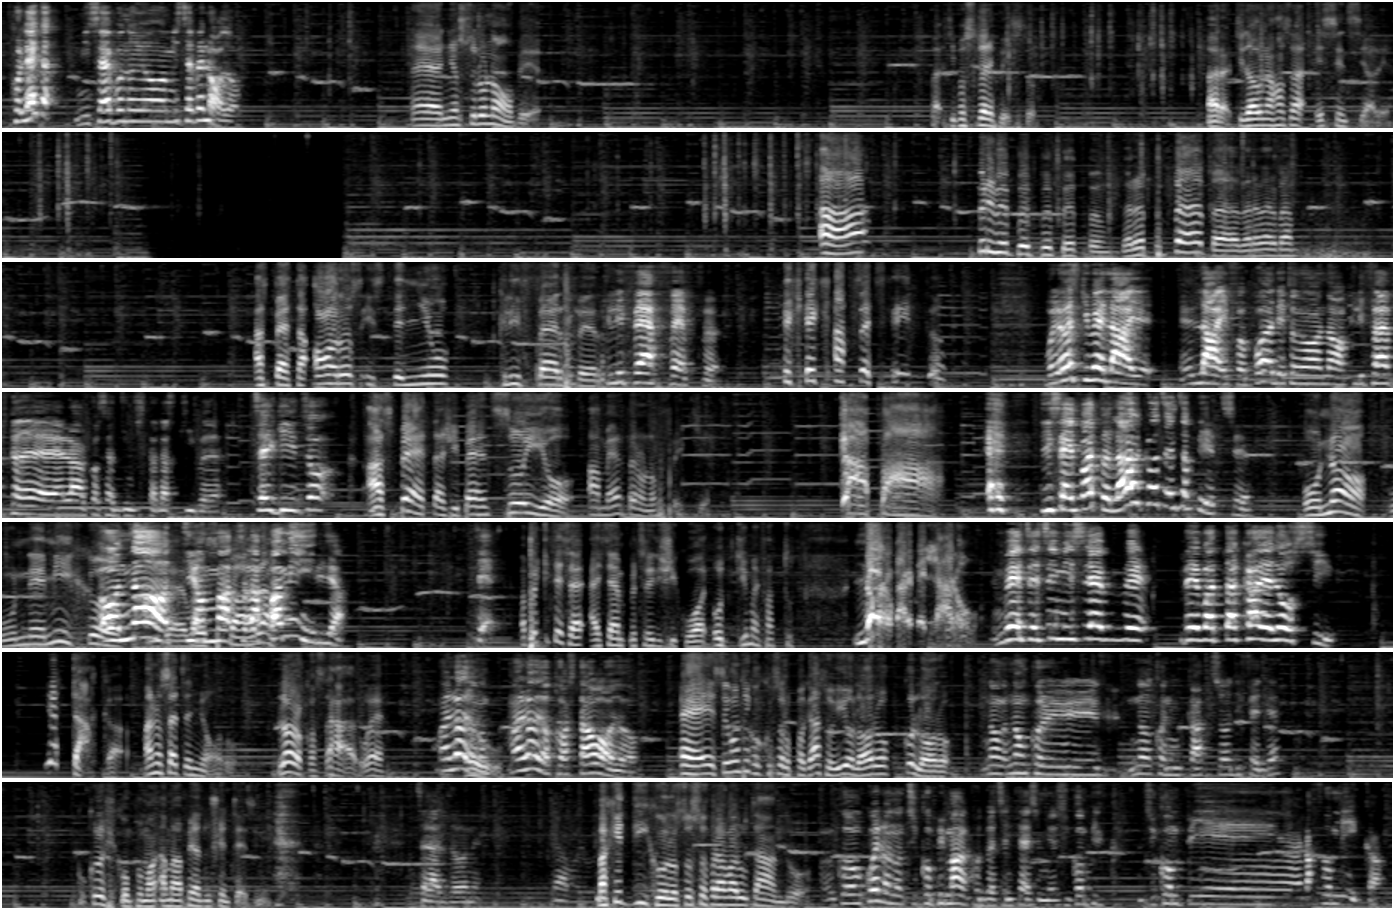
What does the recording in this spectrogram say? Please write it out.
Collega, mi servono. Mi serve l'oro. Eh, ne ho solo 9. Ti posso dare questo. Allora, ti do una cosa essenziale. Ah! Aspetta, Horus is the new Clifferfer. Cliff FF. che cazzo hai scritto? Volevo scrivere li- life, poi ho detto no, no, Cliff FF è la cosa giusta da scrivere. C'è il ghizzo. Aspetta, ci penso io. Ah merda, non ho frecce. Kappa! Eh, ti sei fatto l'arco senza frecce. Oh no, un nemico. Oh no, Devo ti ammazzo la sparare. famiglia. Ti- Ma perché te sei- hai sempre 13 cuori? Oddio, ma hai fatto... No, Marmellaro! Invece se mi serve, devo attaccare Rossi. Mi attacca, ma non senza il mio oro. L'oro costa caro, eh. Ma loro, Oh. ma loro costa oro. Eh, secondo te con cosa l'ho pagato io l'oro? Con l'oro. Non, non, col, non con il cazzo di fede. Con quello ci compro ma- a malapena due centesimi. C'è ragione. Ma che dico, lo sto sopravvalutando. Con quello non ci compri manco due centesimi, ci compri, il- ci compri la formica.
